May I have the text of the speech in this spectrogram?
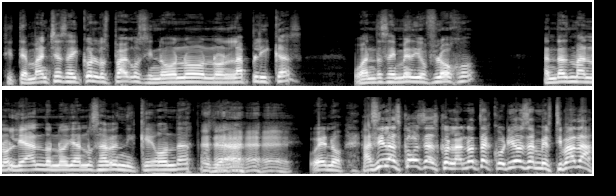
si te manchas ahí con los pagos y no, no, no la aplicas, o andas ahí medio flojo, andas manoleando, ¿no? Ya no sabes ni qué onda, pues ya. bueno, así las cosas con la nota curiosa, mi estimada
